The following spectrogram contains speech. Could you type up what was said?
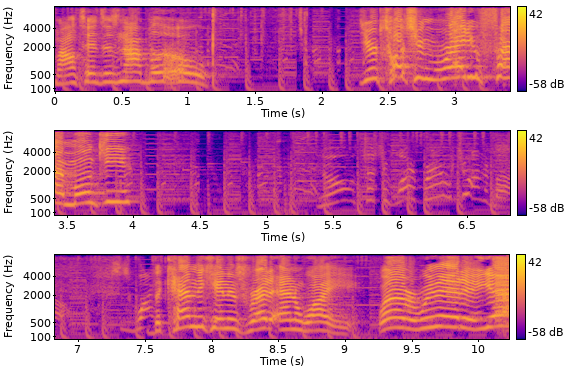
Mountains is not blue. You're touching red, you fat monkey. No, touching white. What are you talking about? This is white. The candy cane is red and white. Whatever, we made it. Yeah!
